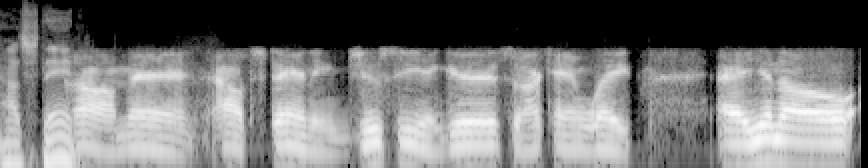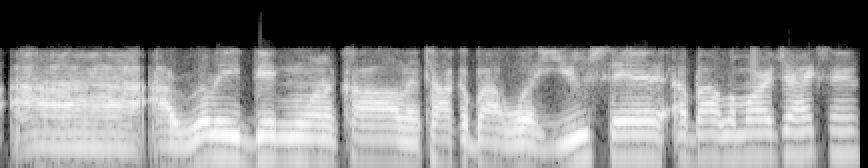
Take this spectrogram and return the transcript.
Outstanding. Oh man, outstanding, juicy and good. So I can't wait. Hey, you know, uh, I really didn't want to call and talk about what you said about Lamar Jackson,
